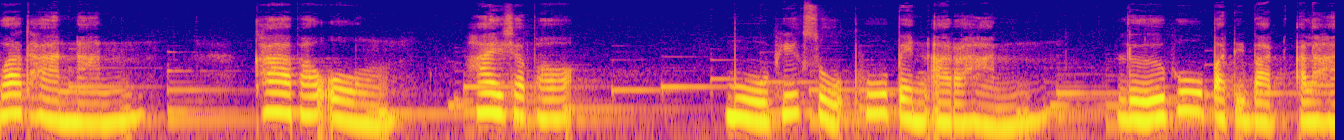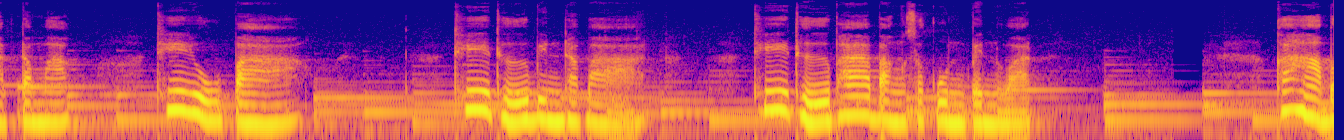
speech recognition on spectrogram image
ว่าทานนั้น ข้าพระองค์ให้เฉพาะ หมู่ภิกษุผู้เป็นอรหันต์หรือผู้ปฏิบัติอรหัตตมรรคที่อยู่ป่า ที่ถือบิณฑบาตที่ถือผ้าบางสกุลเป็นวัดขหาบ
